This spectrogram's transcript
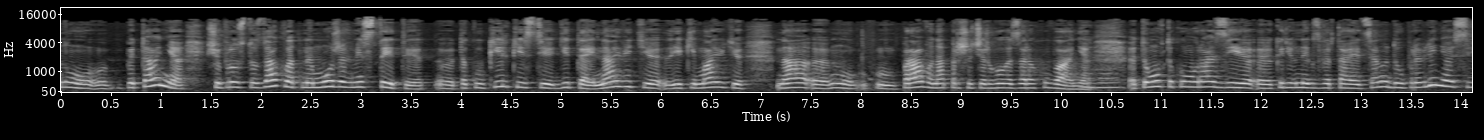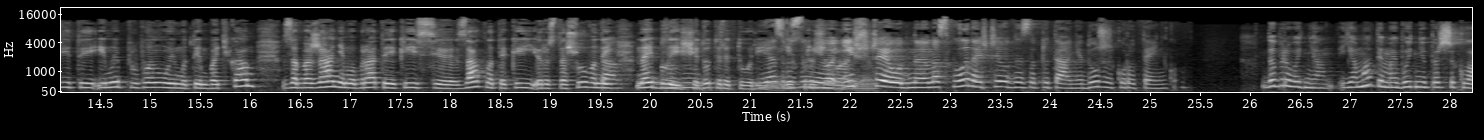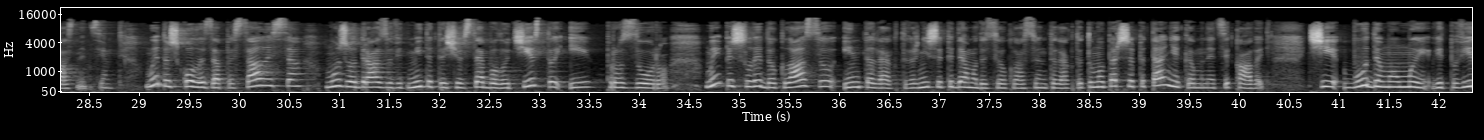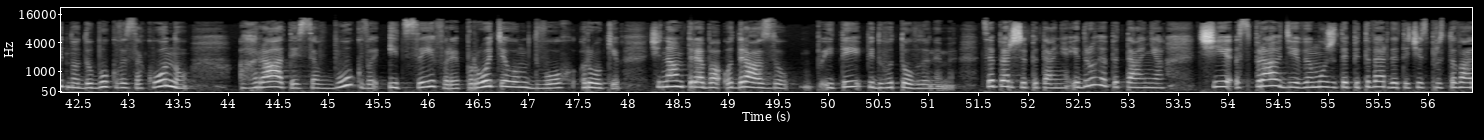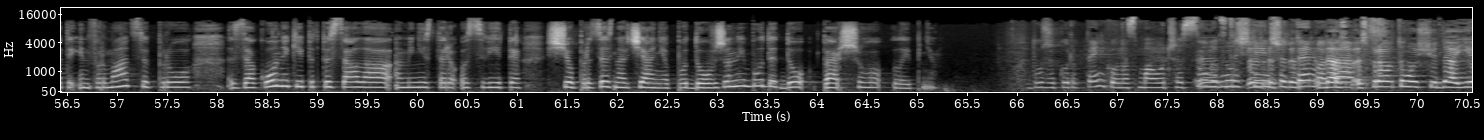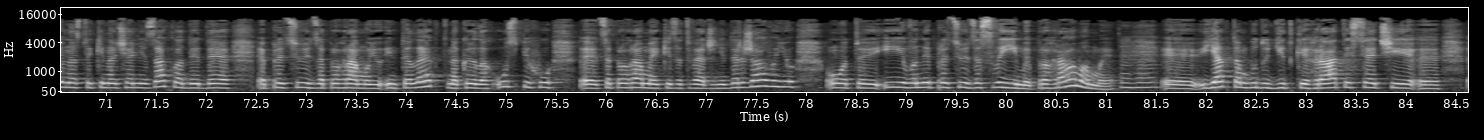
ну питання, що просто заклад не може вмістити таку кількість дітей, навіть які мають на ну право на першочергове зарахування. Е, Тому в такому разі керівник звертається ну, до управління освіти, і ми пропонуємо тим батькам за бажанням обрати якийсь е, заклад, який розташований Так. найближче до території. Я зрозуміла. І ще одне. У нас хвилина, і ще одне запитання. Дуже коротенько. Доброго дня, я мати майбутньої першокласниці. Ми до школи записалися. Можу одразу відмітити, що все було чисто і прозоро. Ми пішли до класу інтелекту. Верніше підемо до цього класу інтелекту. Тому перше питання, яке мене цікавить, чи будемо ми відповідно до букви закону гратися в букви і цифри протягом двох років? Чи нам треба одразу йти підготовленими? Це перше питання. І друге питання: чи справді ви можете підтвердити чи спростувати інформацію про закон, який підписала міністр освіти, що процес навчання подовжений буде до 1 липня? Дуже коротенько, у нас мало часу. Е, Це ну, трішки с- інша тема. да, та... Справа в тому, що да, є в нас такі навчальні заклади, де е, працюють за програмою інтелект на крилах успіху. Е, Це програми, які затверджені державою. От е, і вони працюють за своїми програмами. Е, Як там будуть дітки гратися, чи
